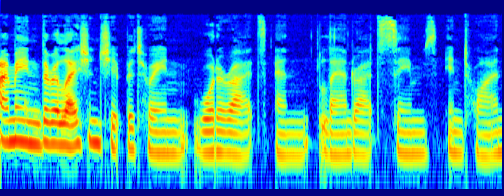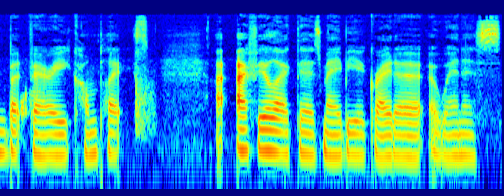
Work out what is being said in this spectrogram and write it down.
I mean, the relationship between water rights and land rights seems entwined but very complex. I feel like there's maybe a greater awareness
